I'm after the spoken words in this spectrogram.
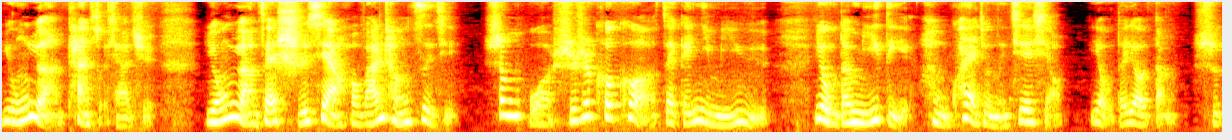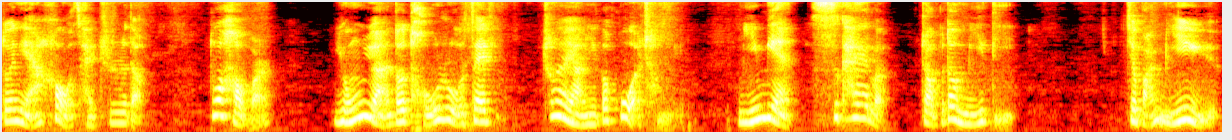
永远探索下去，永远在实现和完成自己生活，时时刻刻在给你谜语。有的谜底很快就能揭晓，有的要等十多年后才知道，多好玩！永远都投入在这样一个过程里，谜面撕开了，找不到谜底，就把谜语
